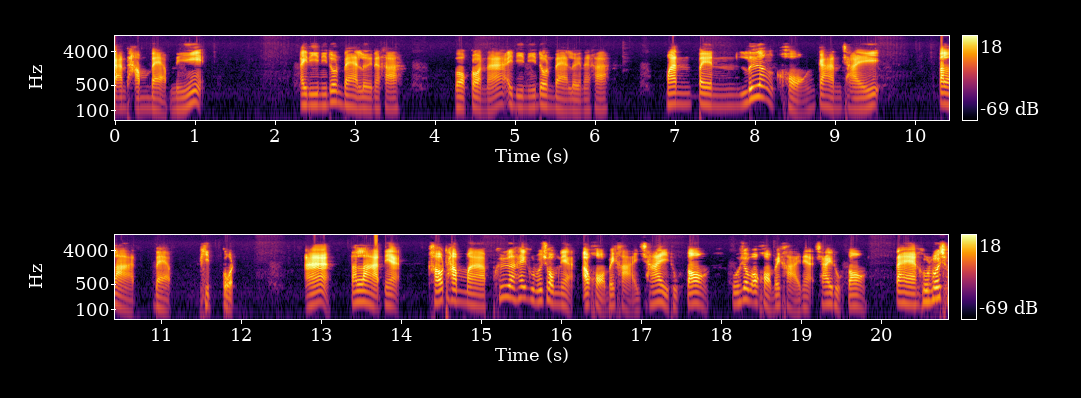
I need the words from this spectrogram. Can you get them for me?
การทำแบบนี้ไอดีนี้โดนแบนเลยนะคะ บอกก่อนนะไอดีนี้โดนแบนเลยนะคะ มันเป็นเรื่องของการใช้ตลาดแบบผิดกฎอ่าตลาดเนี่ยเขาทำมาเพื่อให้คุณผู้ชมเนี่ยเอาของไปขายใช่ถูกต้อง คุณผู้ชมเอาของไปขายเนี่ยใช่ถูกต้อง แต่คุณผู้ช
